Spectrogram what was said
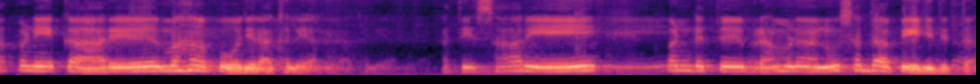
ਆਪਣੇ ਘਰ ਮਹਾਭੋਜ ਰੱਖ ਲਿਆ ਅਤੇ ਸਾਰੇ ਪੰਡਿਤ ਬ੍ਰਾਹਮਣਾਂ ਨੂੰ ਸੱਦਾ ਭੇਜ ਦਿੱਤਾ।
